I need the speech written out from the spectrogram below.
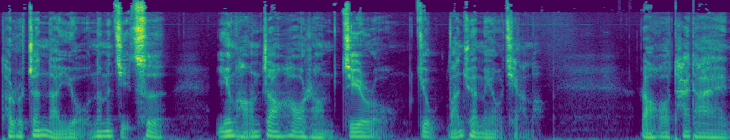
他说真的有那么几次，银行账号上 zero 就完全没有钱了。然后太太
